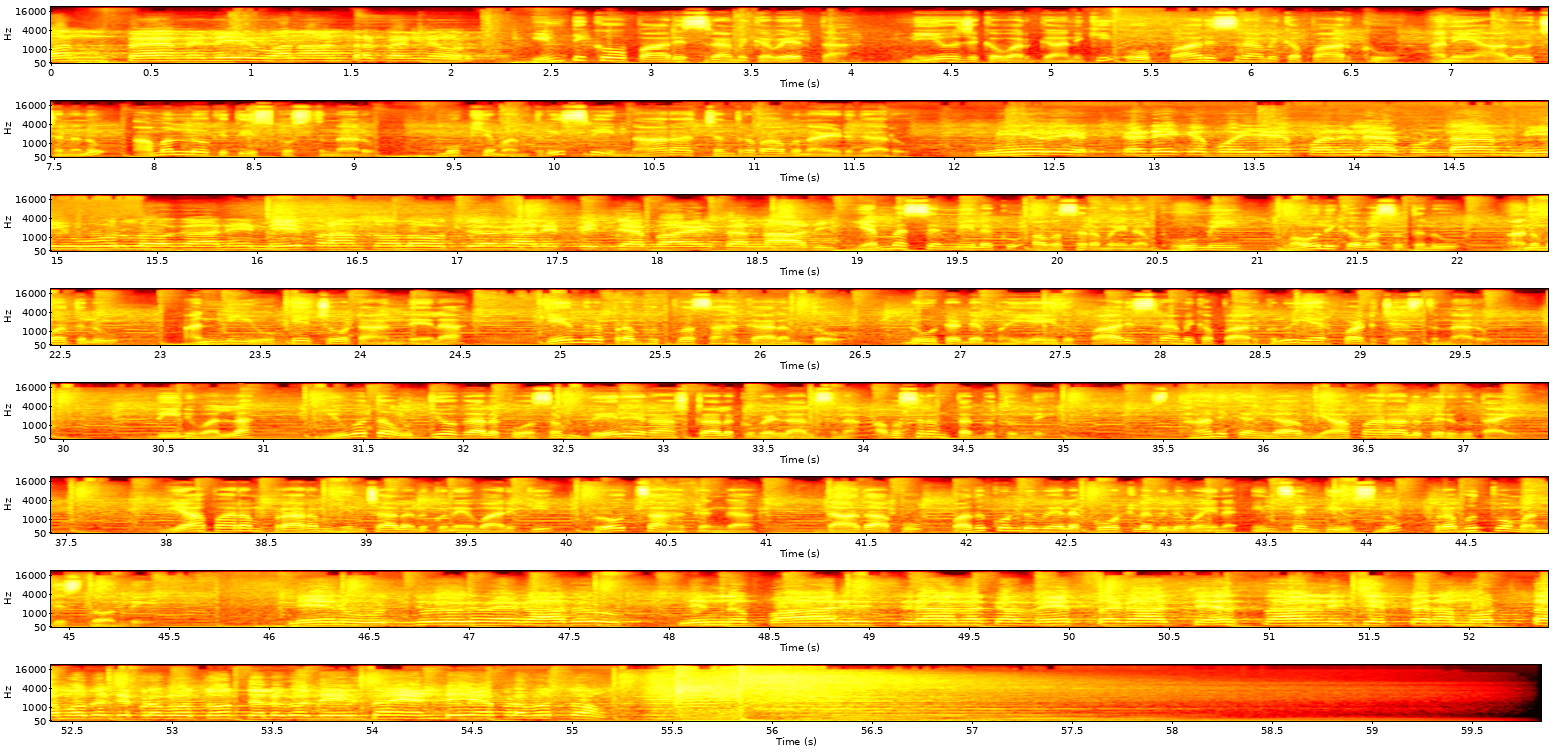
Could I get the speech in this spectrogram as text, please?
One family one entrepreneur ఇంటికో పారిశ్రామికవేత్త నియోజకవర్గానికి ఓ పారిశ్రామిక పార్కు అనే ఆలోచనను అమల్లోకి తీసుకొస్తున్నారు ముఖ్యమంత్రి శ్రీ నారా చంద్రబాబు నాయుడు గారు. మీరు ఎక్కడికి పోయే పని లేకుండా మీ ఊర్లో గాని మీ ప్రాంతంలో ఉద్యోగాలు ఇప్పించే బాధ్యత నాది. ఎంఎస్ఎంఈలకు అవసరమైన భూమి మౌలిక వసతులు అనుమతులు అన్నీ ఒకే చోట అందేలా కేంద్ర ప్రభుత్వ సహకారంతో నూట డెబ్బై ఐదు పారిశ్రామిక పార్కులు ఏర్పాటు చేస్తున్నారు. దీనివల్ల యువత ఉద్యోగాల కోసం వేరే రాష్ట్రాలకు వెళ్ళాల్సిన అవసరం తగ్గుతుంది. స్థానికంగా వ్యాపారాలు పెరుగుతాయి. వ్యాపారం ప్రారంభించాలనుకునే వారికి ప్రోత్సాహకంగా దాదాపు పదకొండు వేల కోట్ల విలువైన ఇన్సెంటివ్స్ను ప్రభుత్వం అందిస్తోంది. నేను ఉద్యోగమే కాదు నిన్ను పారిశ్రామికవేత్తగా చేస్తానని చెప్పిన మొట్టమొదటి ప్రభుత్వం తెలుగుదేశం ఎన్డీఏ ప్రభుత్వం.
